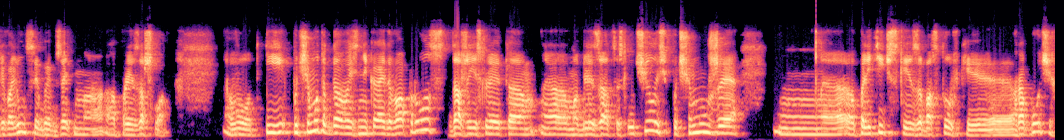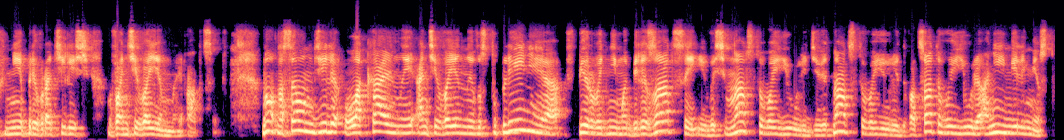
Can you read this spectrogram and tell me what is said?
революция бы обязательно э, произошла. Вот. И почему тогда возникает вопрос, даже если эта э, мобилизация случилась, почему же э, политические забастовки рабочих не превратились в антивоенные акции. Но на самом деле локальные антивоенные выступления в первые дни мобилизации и 18 июля, 19 июля, 20 июля, они имели место.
